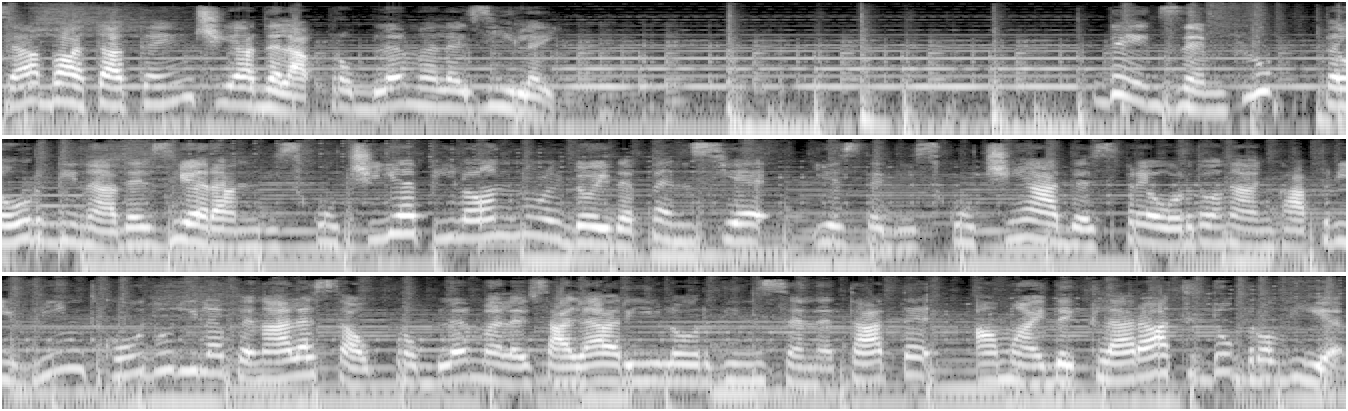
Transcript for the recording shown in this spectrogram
să abată atenția de la problemele zilei. De exemplu, pe ordinea de zi era în discuție pilonul 2 de pensie, este discuția despre ordonanca privind codurile penale sau problemele salariilor din sănătate, a mai declarat Dobrovie.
